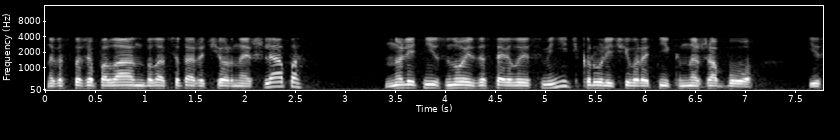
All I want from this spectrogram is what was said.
На госпоже Палан была все та же черная шляпа, но летний зной заставил ее сменить кроличий воротник на жабо из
